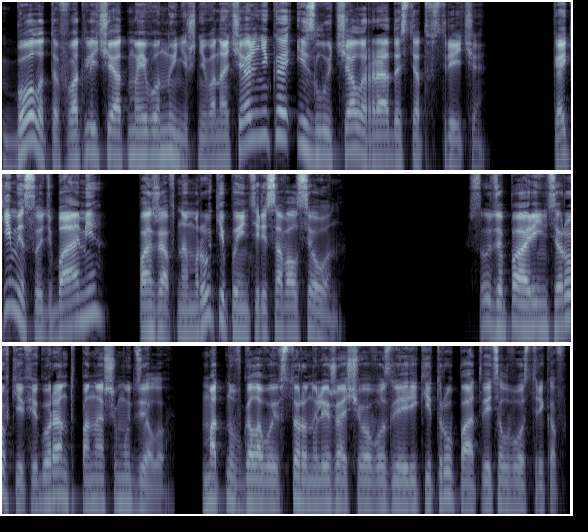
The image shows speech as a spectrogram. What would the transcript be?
Болотов, в отличие от моего нынешнего начальника, излучал радость от встречи. «Какими судьбами?» Пожав нам руки, поинтересовался он. «Судя по ориентировке, фигурант по нашему делу», мотнув головой в сторону лежащего возле реки трупа, ответил Востриков.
